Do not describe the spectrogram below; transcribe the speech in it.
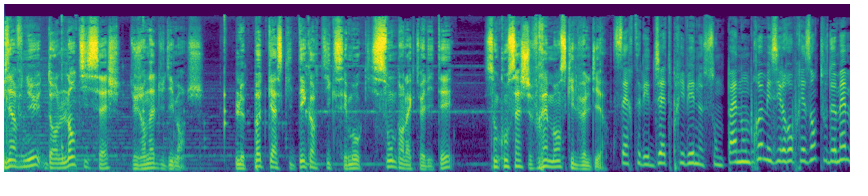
Bienvenue dans l'Anti-Sèche du Journal du Dimanche, le podcast qui décortique ces mots qui sont dans l'actualité sans qu'on sache vraiment ce qu'ils veulent dire. Certes, les jets privés ne sont pas nombreux, mais ils représentent tout de même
